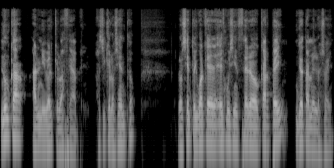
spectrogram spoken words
nunca al nivel que lo hace Apple. Así que lo siento. Lo siento, igual que es muy sincero CarPay, yo también lo soy.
